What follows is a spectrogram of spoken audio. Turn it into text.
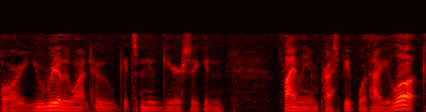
Or you really want to get some new gear so you can finally impress people with how you look,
